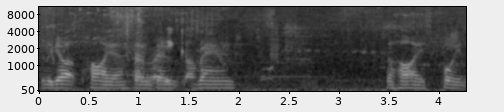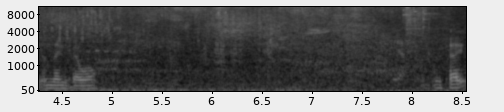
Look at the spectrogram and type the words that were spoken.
Gonna go up higher, then go gone. round the highest point and then go off. Yeah. Okay.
